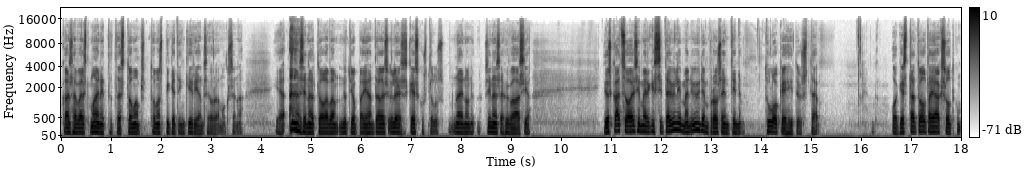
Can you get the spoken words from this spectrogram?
kansainvälistä mainetta tästä Thomas, Thomas Pikettin kirjan seuraamuksena. Ja se näyttää olevan nyt jopa ihan tällaisessa yleisessä keskustelussa. Näin on sinänsä hyvä asia. Jos katsoo esimerkiksi sitä ylimmän yhden prosentin tulokehitystä, oikeastaan tuolta jaksolta, kun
